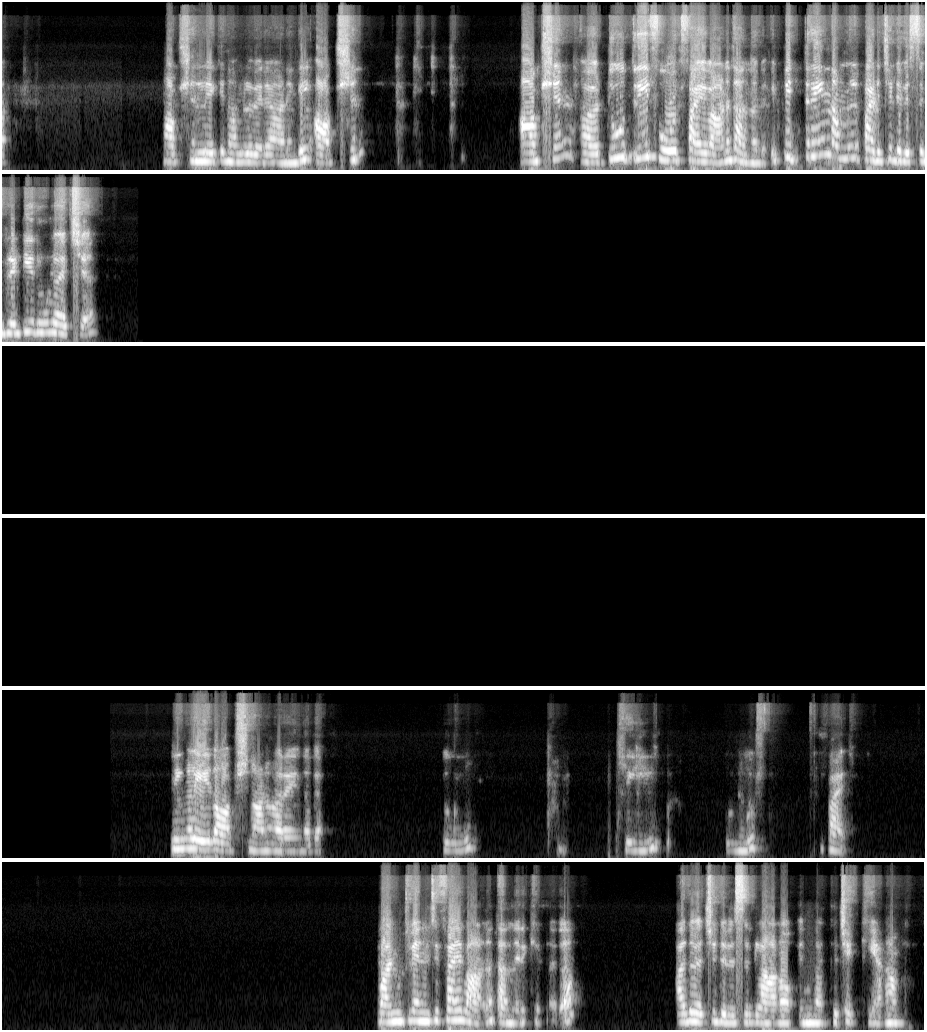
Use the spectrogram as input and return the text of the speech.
ഓപ്ഷനിലേക്ക് നമ്മൾ വരികയാണെങ്കിൽ option option two three four five ആണ് തന്നത്. ഇപ്പൊ ഇത്രയും നമ്മൾ പഠിച്ച ഡിവിസിബിലിറ്റി റൂൾ വെച്ച് നിങ്ങൾ ഏത് ഓപ്ഷൻ ആണ് പറയുന്നത്? Two three four five one twenty five ആണ് തന്നിരിക്കുന്നത്. അത് വെച്ച് ഡിവിസിബിൾ ആണോ എന്ന് ചെക്ക് ചെയ്യണം.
